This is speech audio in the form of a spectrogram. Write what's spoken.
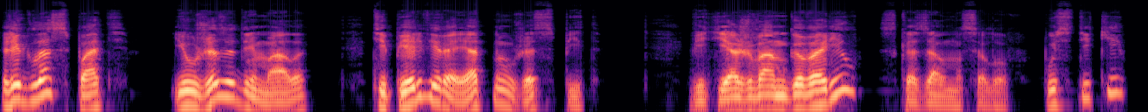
Легла спать и уже задремала. Теперь, вероятно, уже спит. — Ведь я же вам говорил, — сказал Масолов, — пустяки.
